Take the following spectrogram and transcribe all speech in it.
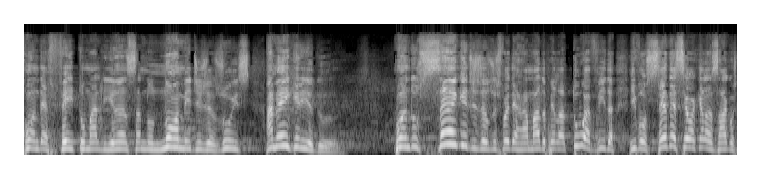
quando é feita uma aliança no nome de Jesus. Amém, querido? Quando o sangue de Jesus foi derramado pela tua vida e você desceu aquelas águas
